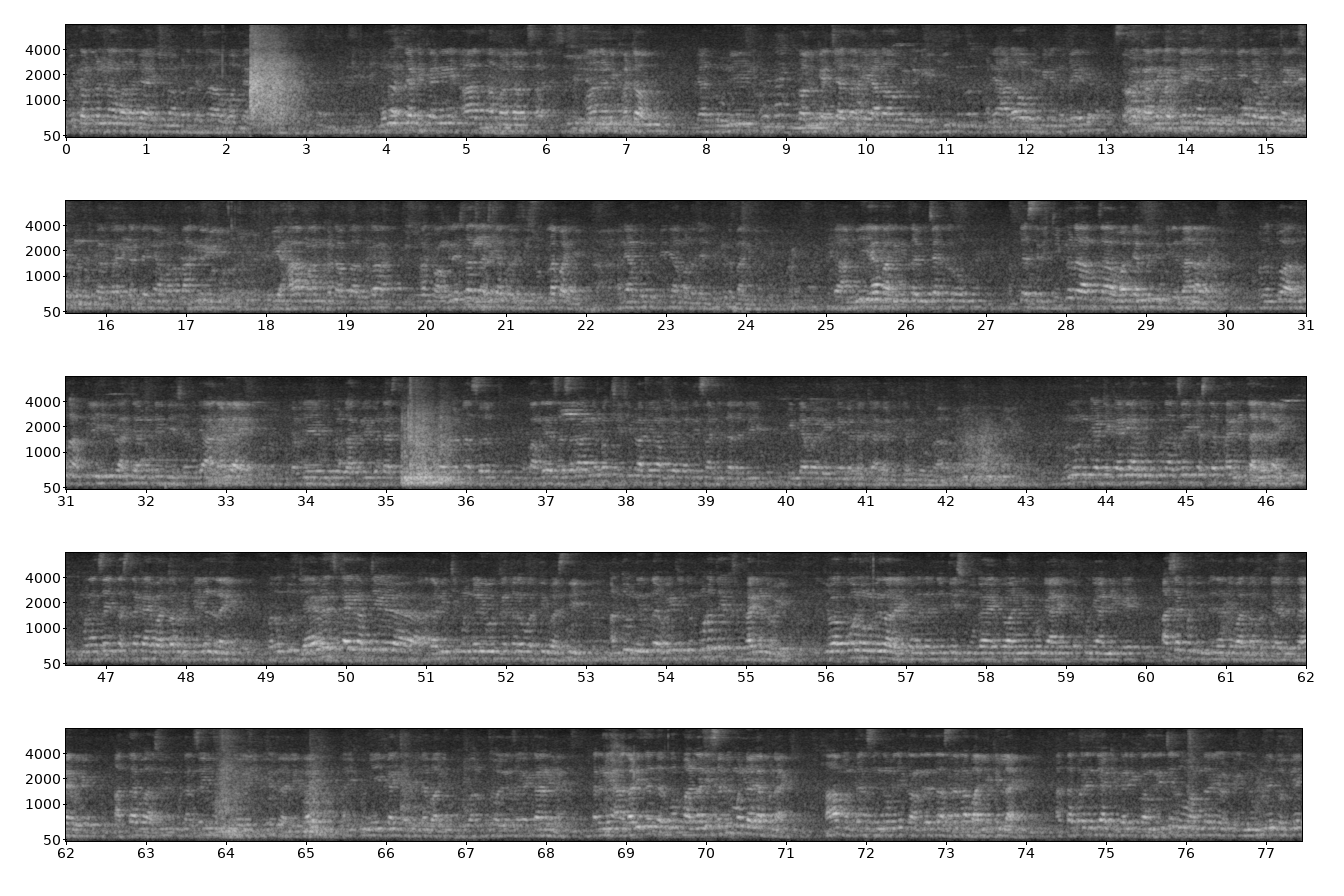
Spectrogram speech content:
लोकांकडून आम्हाला ते ऐकून आम्हाला त्याचा अहवाल द्यायचा म्हणून त्या ठिकाणी आज आम्हाला मान आणि खटाव या दोन्ही तालुक्याची आज आम्ही आढावा बैठक घेतली. आणि आढावा बैठकीमध्ये सर्व कार्यकर्त्यांनी आणि जनतेच्या काही समज होता कार्यकर्त्यांनी आम्हाला मागणी केली की हा मान खटाव तालुका हा काँग्रेसचाच रस्त्या परिस्थिती सुटला पाहिजे. आणि या पद्धतीने आम्हाला त्यांच्याकडे मागणी केली. तर आम्ही या मागणीचा विचार करून आमच्या सृष्टीकडं आमचा आव्हान त्या पद्धतीने जाणार आहे. परंतु अजून आपली ही राज्यामध्ये देशामध्ये आघाडी आहे. म्हणजे उद्धव ठाकरे गट असतील गट असेल काँग्रेस असेल आणि पक्षाची कामे आमच्यामध्ये सामील झालेली इंडिया इंडिया गटाच्या आघाडीच्या आमच्या म्हणून या ठिकाणी अजून कुणाचंही कसलं फायनल झालं नाही. कुणाचंही तसलं काय वातावरण केलेलं नाही. परंतु ज्यावेळेस काही आमचे आघाडीची मंडळी वगैरे वरती बसतील आणि तो निर्णय होईल तिथून पुढं ते फायनल होईल. किंवा कोण उमेदवार आहे? किंवा त्यांचे देशमुख आहे किंवा अन्य कोणी आहेत किंवा कोणी अन्य आहेत अशा पद्धतीने ते वातावरण त्यावेळी तयार होईल. आतापासून कुणाचंही उमेदवारी झाले नाही आणि कुणीही काही ठरलेल्या बाजू चालण्याचं काही कारण नाही. कारण हे आघाडीचा धर्म पाळणारी सगळी मंडळी आपण आहे हा मतदारसंघ म्हणजे काँग्रेसचा असताना बालेकिल्ला आहे. आतापर्यंत या ठिकाणी काँग्रेसचे जो आमदार निवडून येत होते.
